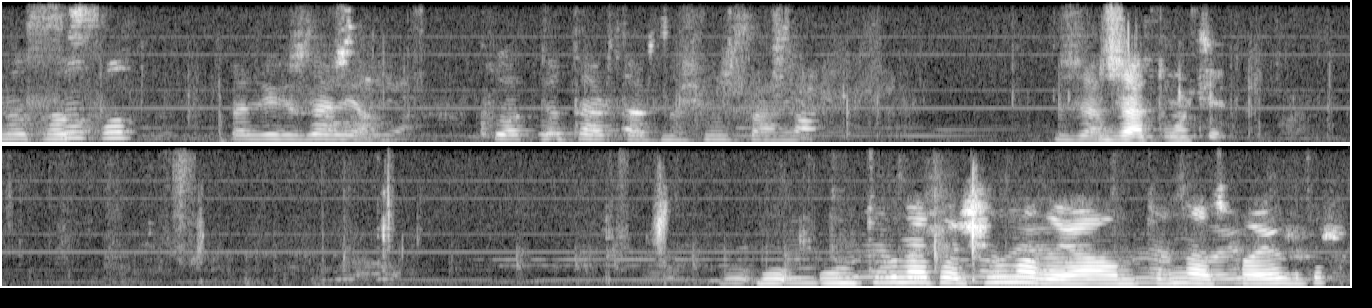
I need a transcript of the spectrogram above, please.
Nasıl? Nasıl? Güzel ya. Kulaklığı ters atmışım sana. Düzelttim. Düzelttim okey. Bu internet açılmadı ya. İnternet hayırdır?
